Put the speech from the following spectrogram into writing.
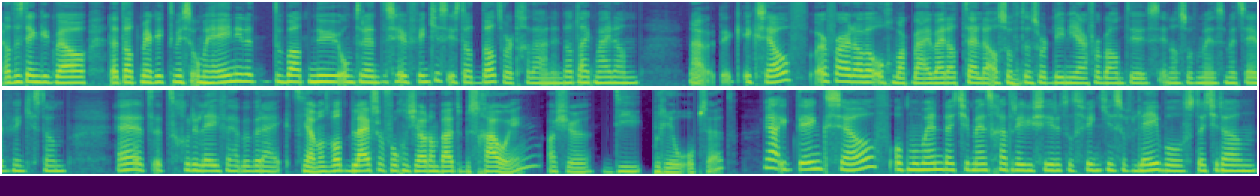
Dat is denk ik wel, dat, dat merk ik tenminste om me heen in het debat nu omtrent de zeven vinkjes... is dat dat wordt gedaan. En dat lijkt mij dan... Nou, ik, ik zelf ervaar daar wel ongemak bij, bij dat tellen. Alsof het een soort lineair verband is. En alsof mensen met zeven vinkjes dan hè, het, het goede leven hebben bereikt. ja, want wat blijft er volgens jou dan buiten beschouwing als je die bril opzet? Ja, ik denk zelf op het moment dat je mensen gaat reduceren tot vinkjes of labels, dat je dan.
